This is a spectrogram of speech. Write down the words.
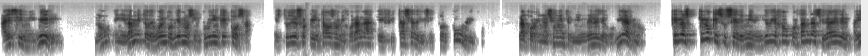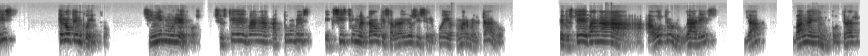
a ese nivel, ¿no? En el ámbito de buen gobierno se incluyen qué cosa? Estudios orientados a mejorar la eficacia del sector público, la coordinación entre niveles de gobierno. ¿Qué, los, ¿Qué es lo que sucede? Miren, yo he viajado por tantas ciudades del país, ¿qué es lo que encuentro? sin ir muy lejos, si ustedes van a, Tumbes, existe un mercado que sabrá Dios si se le puede llamar mercado, pero ustedes van a, otros lugares, ¿ya? Van a encontrar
